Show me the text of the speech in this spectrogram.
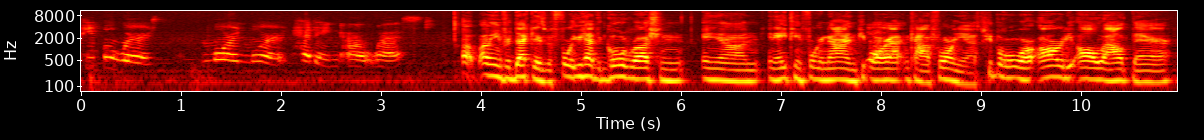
people were more and more heading out west. Oh, I mean, for decades before you had the gold rush in in, um, in 1849, people Yeah. were out in California. So people were already all out there,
